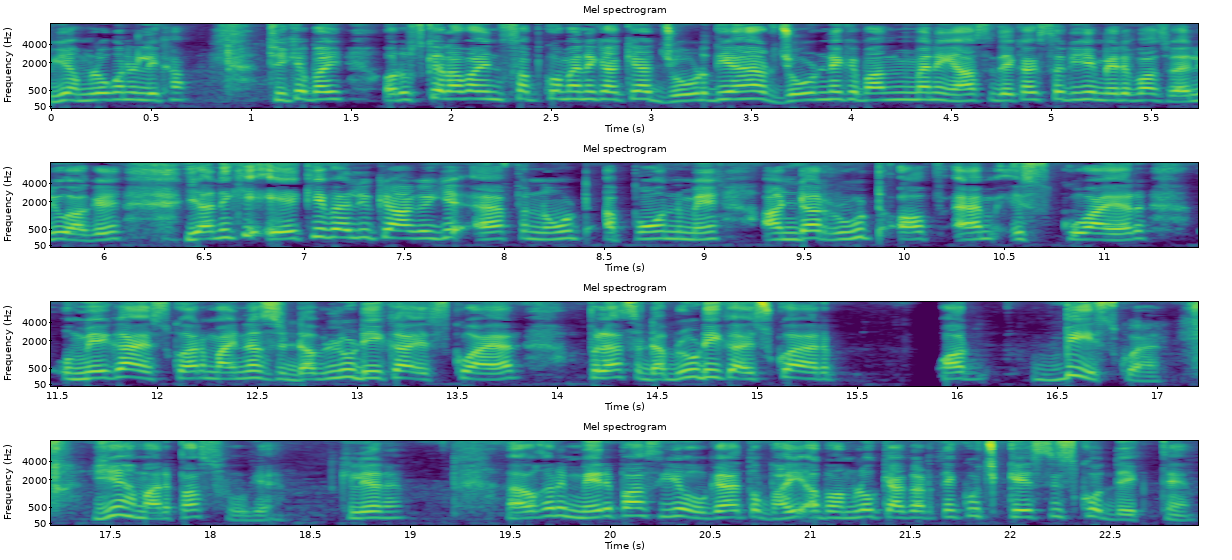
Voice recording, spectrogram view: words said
ये हम लोगों ने लिखा। ठीक है भाई? और उसके अलावा इन सबको मैंने क्या किया? जोड़ दिया है और जोड़ने के बाद में मैंने यहाँ से देखा कि सर ये मेरे पास वैल्यू आ गए। यानी कि ए की वैल्यू क्या आ गई? है एफ़ नोट अपॉन में under root of M square omega square minus W D का स्क्वायर प्लस डब्ल्यू डी का स्क्वायर और बी स्क्वायर ये हमारे पास हो गया। क्लियर है? अगर मेरे पास ये हो गया है तो भाई अब हम लोग क्या करते हैं, कुछ केसेस को देखते हैं।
